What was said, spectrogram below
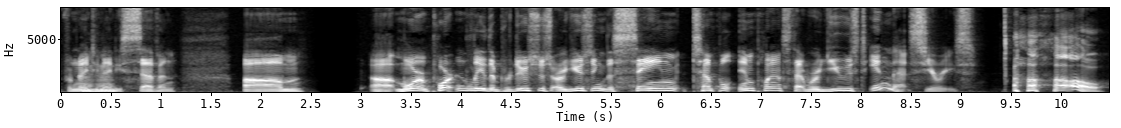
from 1997 um, uh, more importantly, the producers are using the same temple implants that were used in that series. Oh,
